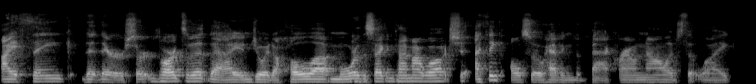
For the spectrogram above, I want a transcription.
I think that there are certain parts of it that I enjoyed a whole lot more the second time I watched it. I think also having the background knowledge that, like,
